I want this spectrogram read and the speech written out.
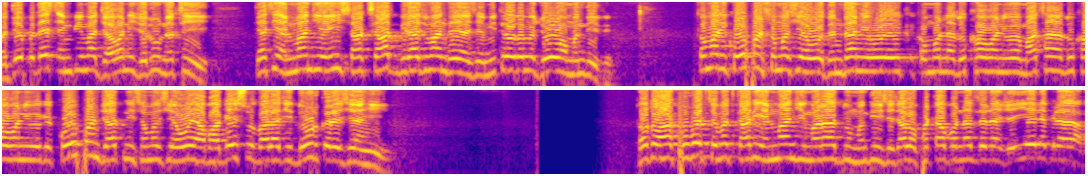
મધ્યપ્રદેશ એમપીમાં જવાની જરૂર નથી. ત્યાંથી હનુમાનજી અહીં સાક્ષાત બિરાજમાન થયા છે. મિત્રો, તમે જોવો મંદિર. તમારી કોઈ પણ સમસ્યા હોય, ધંધાની હોય કે કમરના દુખાવાની હોય, માથાના દુખાવાની હોય કે કોઈ પણ જાતની સમસ્યા હોય, આ બાગેશ્વર બાલાજી દૂર કરે છે અહીં. તો તો આ ખૂબ જ ચમત્કારી હનુમાનજી મહારાજનું મંદિર છે. ચાલો ફટાફટ નજર જઈએ ને પેલા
